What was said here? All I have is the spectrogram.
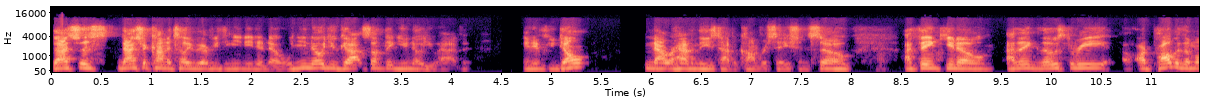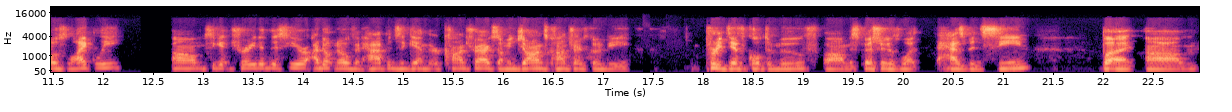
That's just that should kind of tell you everything you need to know. When you know you got something, you know you have it. And if you don't, now we're having these type of conversations. So I think, you know, I think those three are probably the most likely um, to get traded this year. I don't know if it happens again. Their contracts, I mean, John's contract's going to be pretty difficult to move, um, especially with what has been seen. But, um,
